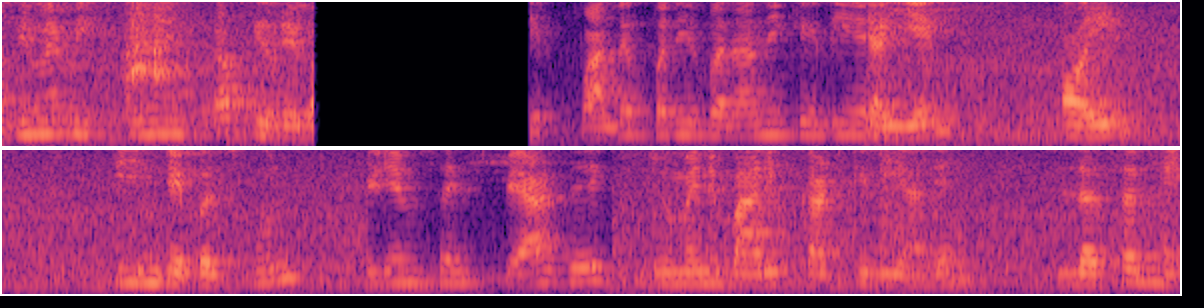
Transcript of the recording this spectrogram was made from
अभी मैं मिक्सी में इसका प्यूरे पालक पनीर बनाने के लिए चाहिए ऑयल तीन टेबल स्पून मीडियम साइज़ प्याज है, जो मैंने बारीक काट के लिया है। लहसुन है,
